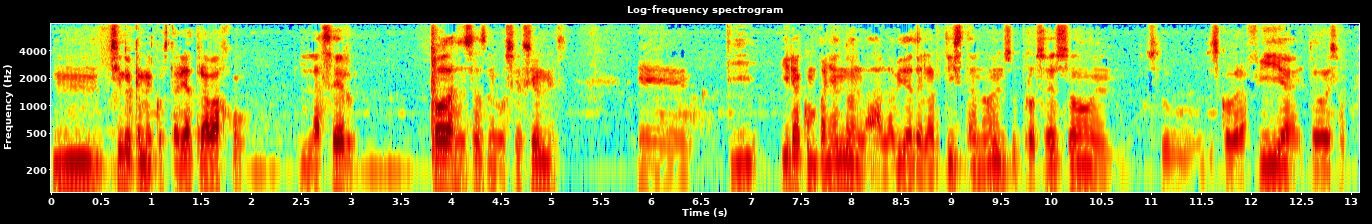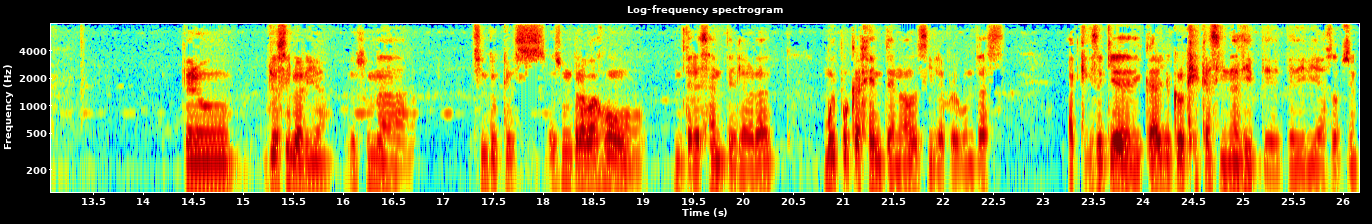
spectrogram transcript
mm, siento que me costaría trabajo hacer todas esas negociaciones eh, y ir acompañando la, la vida del artista, ¿no? En su proceso, en su discografía y todo eso. Pero yo sí lo haría. Es una, siento que es, es un trabajo interesante, la verdad. Muy poca gente, ¿no? Si le preguntas a qué se quiere dedicar, yo creo que casi nadie te, te diría esa opción.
